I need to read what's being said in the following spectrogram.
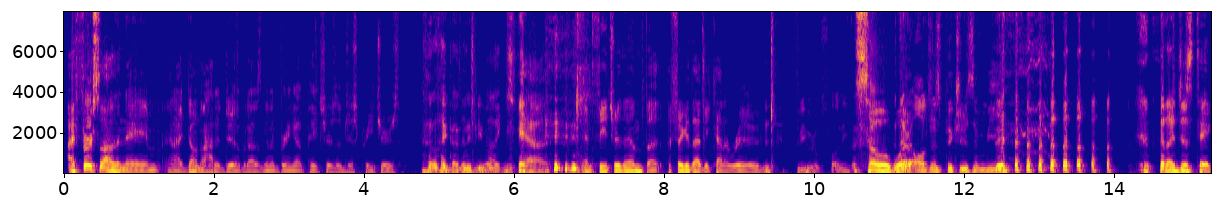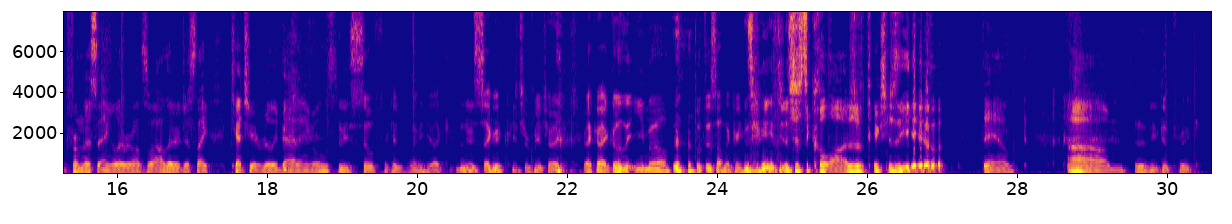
I first saw the name and I don't know how to do it, but I was gonna bring up pictures of just creatures. like ugly people. Like yeah. and feature them, but I figured that'd be kind of rude. be real funny. So They're all just pictures of me. that I just take from this angle every once in a while that are just like catch you at really bad angles. It'd be so fucking funny. You're like the new segment creature feature. Like, you're like, all right, go to the email, put this on the green screen. It's Just, just a collage of pictures of you. Damn. Um it'd be a good prank.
